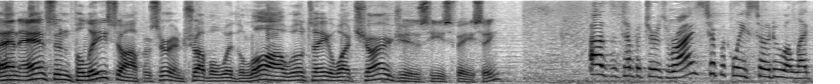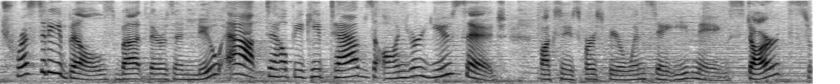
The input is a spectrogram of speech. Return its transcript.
An Anson police officer in trouble with the law. We'll tell you what charges he's facing. As the temperatures rise, typically so do electricity bills, but there's a new app to help you keep tabs on your usage. Fox News First for your Wednesday evening starts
